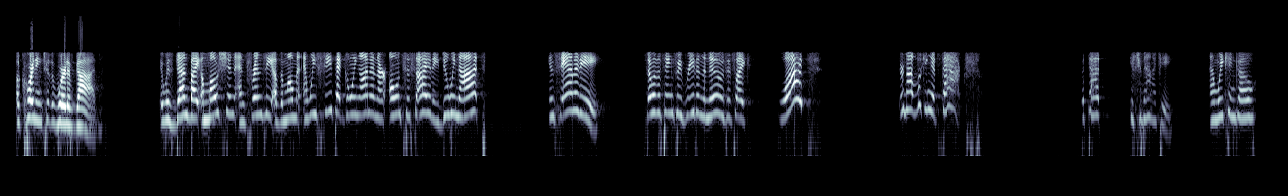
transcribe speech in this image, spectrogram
according to the Word of God. It was done by emotion and frenzy of the moment. And we see that going on in our own society, do we not? Insanity. Some of the things we read in the news, it's like, what? They're not looking at facts. But that is humanity. And we can go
